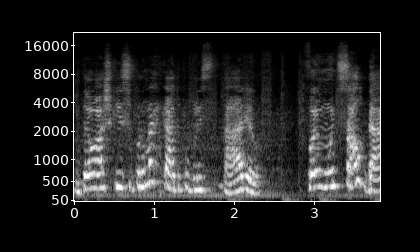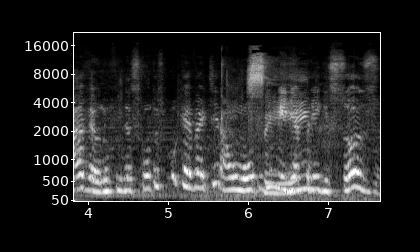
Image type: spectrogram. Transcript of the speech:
Então eu acho que isso para o mercado publicitário foi muito saudável no fim das contas, porque vai tirar um monte Sim. de mídia preguiçoso.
